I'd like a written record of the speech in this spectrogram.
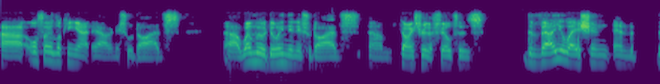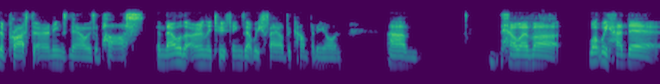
uh, also looking at our initial dives, uh, when we were doing the initial dives, um, going through the filters, the valuation and the, the price to earnings now is a pass. And they were the only two things that we failed the company on. Um, however, what we had there,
